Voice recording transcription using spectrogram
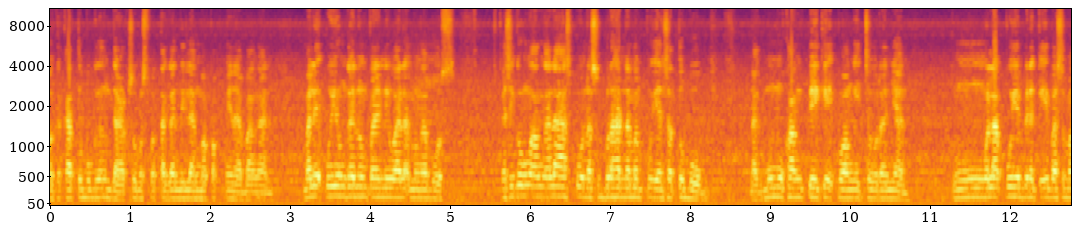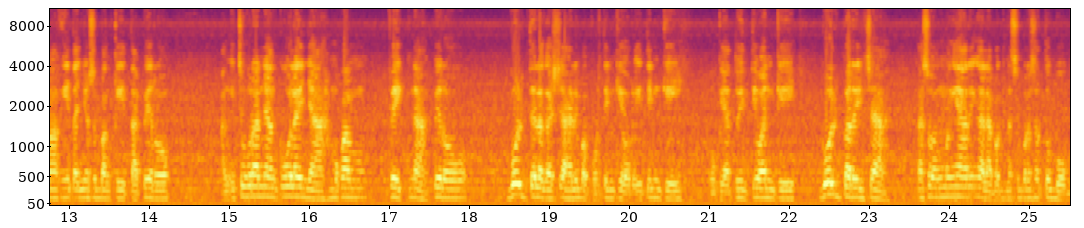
pagkakatubog ng dark, so mas matagal nilang mapakinabangan. Mali po yung ganong paniniwala mga boss. Kasi kung ang alahas po, nasubrahan naman po yan sa tubog, nagmumukhang peke po ang itsura niyan. Kung wala po yung pinagkaiba sa mga kita nyo sa bangkita, pero ang itsura niya, ang kulay niya, mukhang fake na. Pero gold talaga siya, halimbawa 14K or 18K, o kaya 21K, gold pa rin siya. Kaso ang mangyari nga lang, pag nasubra sa tubog,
